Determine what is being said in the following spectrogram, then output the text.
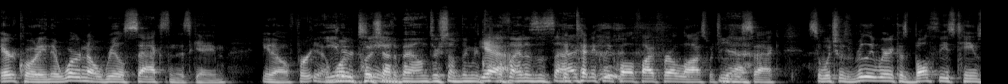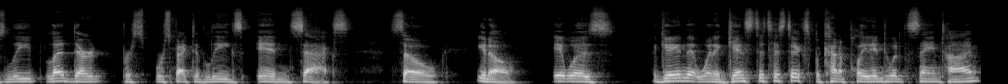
Air quoting. There were no real sacks in this game. You know, for yeah, either one push team, out of bounds or something that qualified as a sack. technically qualified for a loss, which was Yeah. a sack. So, which was really weird because both of these teams lead, led their pers- respective leagues in sacks. So, you know, it was a game that went against statistics, but kind of played into it at the same time.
